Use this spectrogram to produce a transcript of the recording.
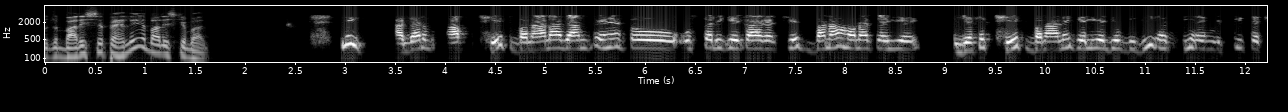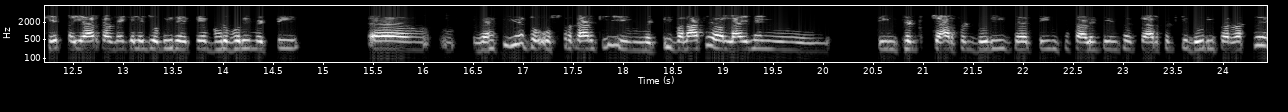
मतलब बारिश से पहले या बारिश के बाद? नहीं अगर आप खेत बनाना जानते हैं तो उस तरीके का खेत बना होना चाहिए। जैसे खेत बनाने के लिए जो विधि रहती है मिट्टी से खेत तैयार करने के लिए जो भी रहती है भुरभुरी मिट्टी रहती है तो उस प्रकार की मिट्टी बना के और लाइनिंग तीन फीट चार फीट दूरी तीन से साढ़े तीन से चार फीट की दूरी पर रख के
